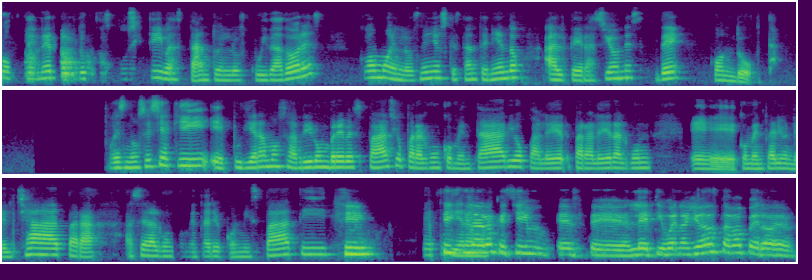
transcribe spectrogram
obtener conductas positivas tanto en los cuidadores como en los niños que están teniendo alteraciones de conducta. Pues no sé si aquí eh, pudiéramos abrir un breve espacio para algún comentario, para leer, algún eh, comentario en el chat, para hacer algún comentario con Miss Patty. Sí. Sí, claro que sí, este, Leti. Bueno, yo estaba pero eh,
